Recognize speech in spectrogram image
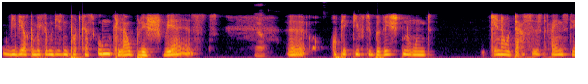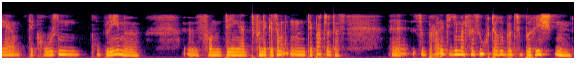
wie wir auch gemerkt haben, in diesem Podcast unglaublich schwer ist, ja. äh, objektiv zu berichten und genau das ist eins der, der großen Probleme äh, von der, von der gesamten Debatte, dass äh, sobald jemand versucht, darüber zu berichten,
